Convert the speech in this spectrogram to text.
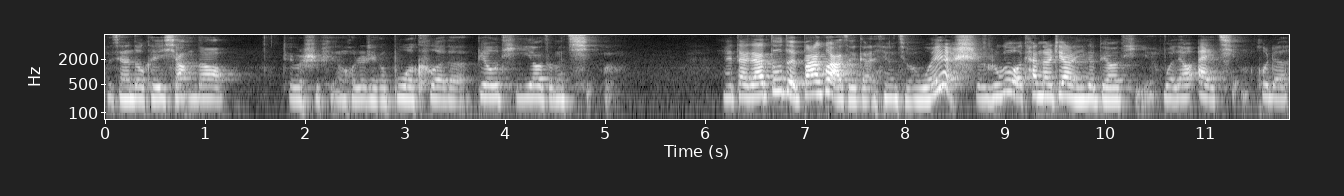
我现在都可以想到。这个视频或者这个播客的标题要怎么起了？因为大家都对八卦最感兴趣，我也是。如果我看到这样一个标题，我聊爱情或者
